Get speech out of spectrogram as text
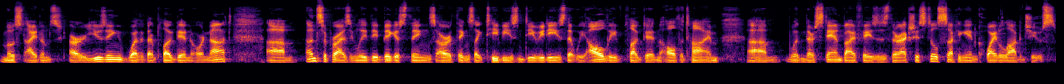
most items are using, whether they're plugged in or not. Um, unsurprisingly, the biggest things are things like TVs and DVDs that we all leave plugged in all the time. Um, when they're standby phases, they're actually still sucking in quite a lot of juice.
